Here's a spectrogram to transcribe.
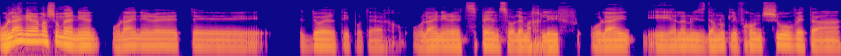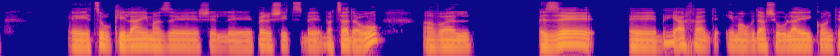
אולי נראה משהו מעניין, אולי נראה את אה, דוארטי פותח, אולי נראה את ספנס עולה מחליף, אולי יהיה לנו הזדמנות לבחון שוב את היצור כלאיים הזה של אה, פרשיץ בצד ההוא, אבל זה אה, ביחד עם העובדה שאולי קונטה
